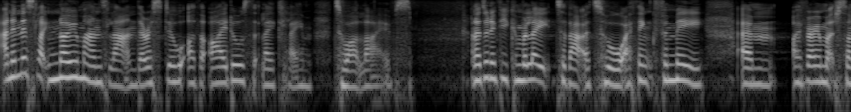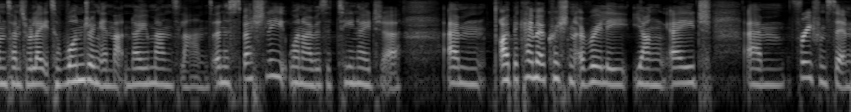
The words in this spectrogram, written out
And in this like no man's land, there are still other idols that lay claim to our lives. And I don't know if you can relate to that at all. I think for me, um, I very much sometimes relate to wandering in that no man's land. And especially when I was a teenager, um, I became a Christian at a really young age, um, free from sin,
